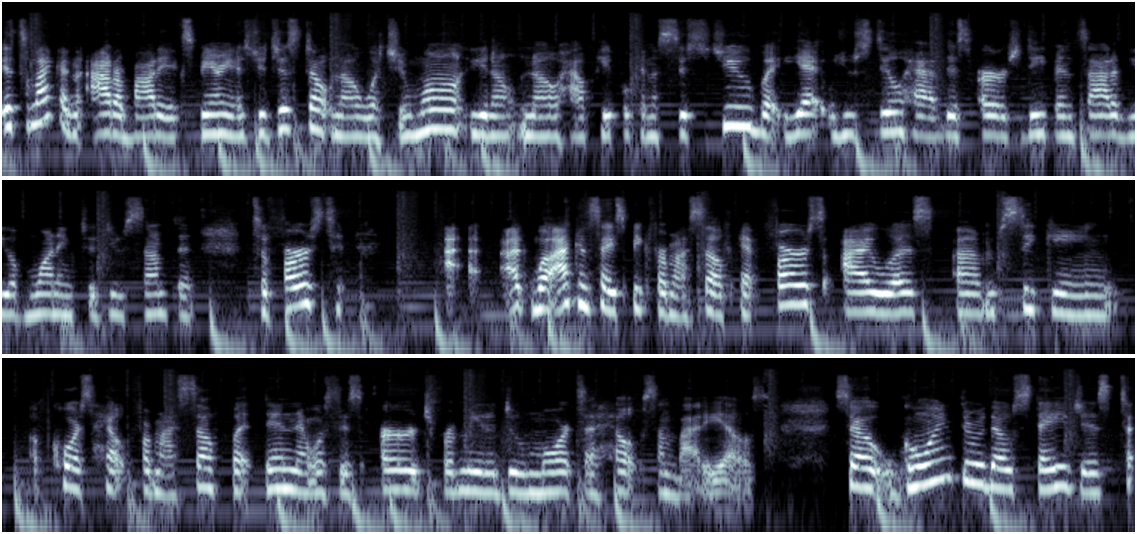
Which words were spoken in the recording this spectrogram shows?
it's like an out of body experience. You just don't know what you want. You don't know how people can assist you but yet you still have this urge deep inside of you of wanting to do something. To first I, I, well, I can say speak for myself. At first, I was um, seeking, of course, help for myself, but then there was this urge for me to do more to help somebody else. So, going through those stages, t-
